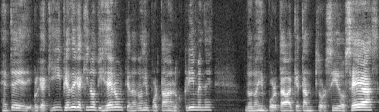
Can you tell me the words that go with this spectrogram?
Gente, porque aquí, fíjate que aquí nos dijeron que no nos importaban los crímenes, no nos importaba qué tan torcido seas,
